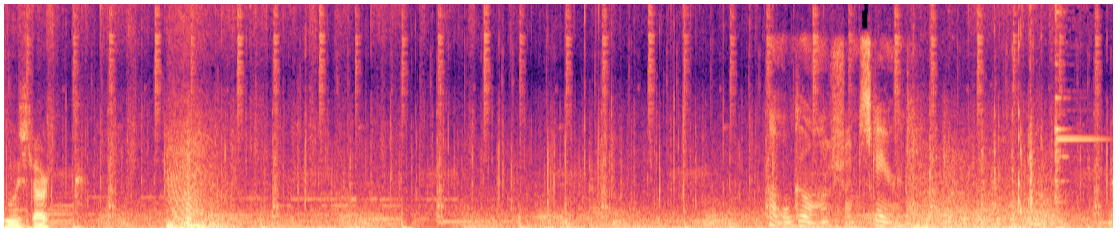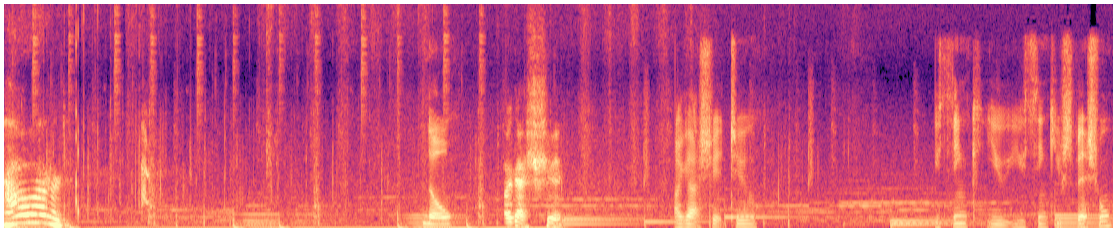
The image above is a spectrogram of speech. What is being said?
Who will start? Oh gosh, I'm scared. Howard! No, I got shit. I got shit too. You think you you think you're special?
